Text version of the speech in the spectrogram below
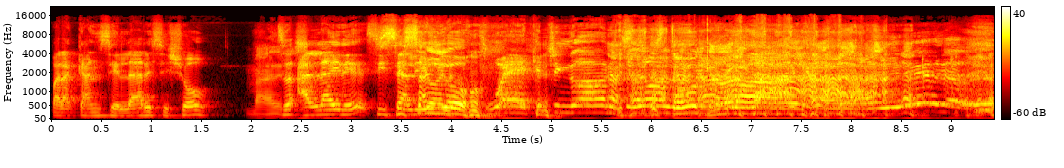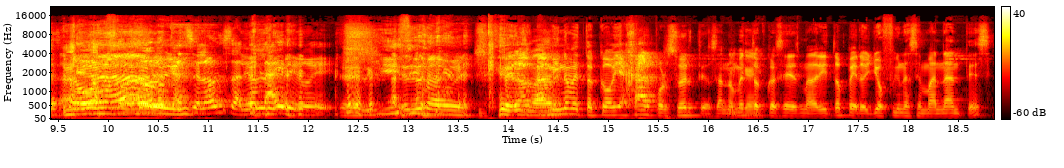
para cancelar ese show. Madre. Entonces, al aire sí, Sí salió. Güey, qué chingón. Estuvo No, No, no, lo cancelaron y salió al aire, güey. Pero a mí no me tocó viajar, por suerte. O sea, no me tocó ese desmadrito, pero yo fui una semana antes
